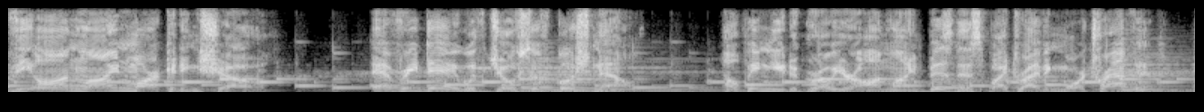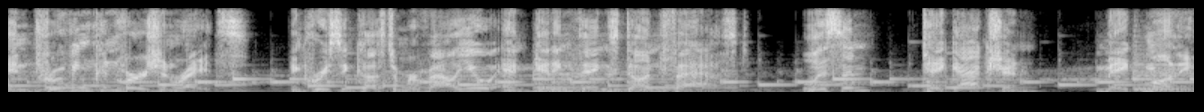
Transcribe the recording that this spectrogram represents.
The Online Marketing Show. Every day with Joseph Bushnell, helping you to grow your online business by driving more traffic, improving conversion rates, increasing customer value, and getting things done fast. Listen, take action, make money.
